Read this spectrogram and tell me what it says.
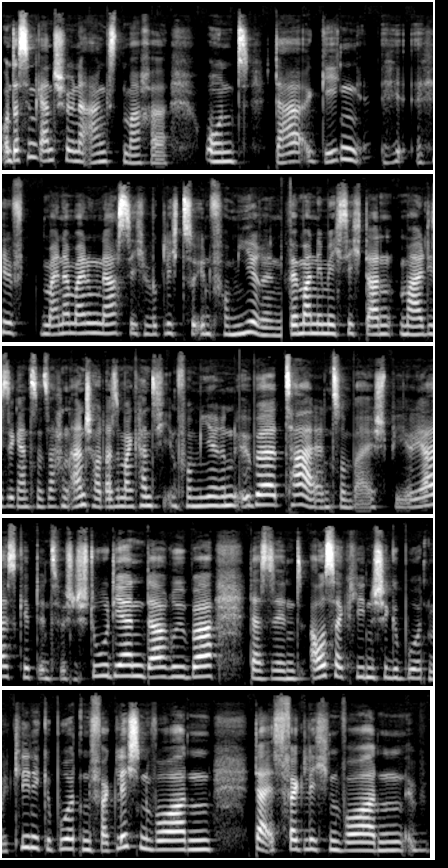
Und das sind ganz schöne Angstmacher. Und dagegen hilft meiner Meinung nach, sich wirklich zu informieren. Wenn man nämlich sich dann mal diese ganzen Sachen anschaut, also man kann sich informieren über Zahlen zum Beispiel. Ja, es gibt inzwischen Studien darüber, da sind außerklinische Geburten mit Klinikgeburten verglichen worden. Da ist verglichen worden,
